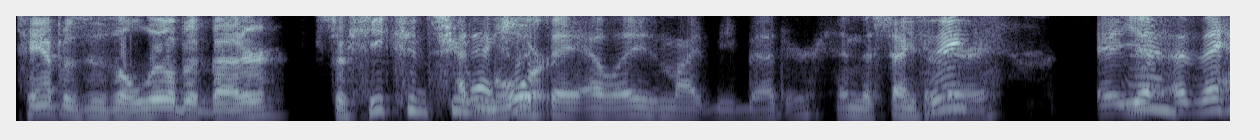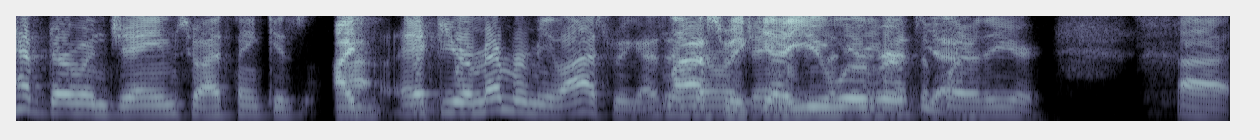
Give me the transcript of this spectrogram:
Tampa's is a little bit better. So he could do I'd actually more. say LA's might be better in the secondary. Uh, Yeah, they have Derwin James, who I think is. I- uh, if you remember me last week, I said Last Derwin week, James yeah, you were very- defensive yeah. player of the year, uh,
